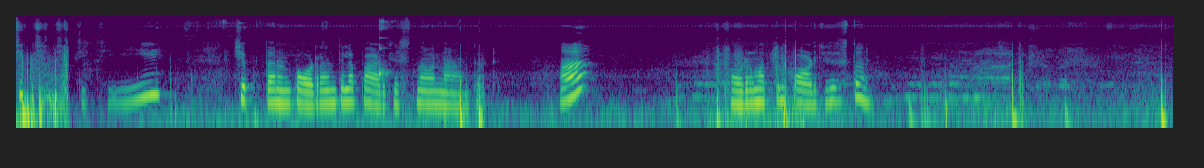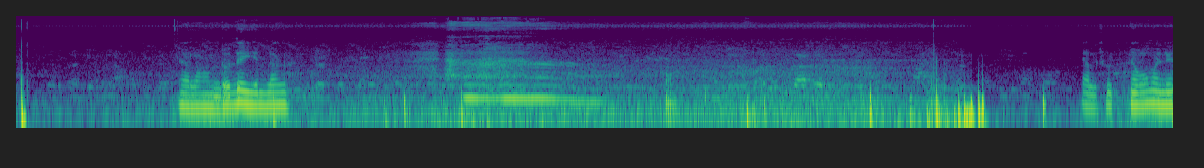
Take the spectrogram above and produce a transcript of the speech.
చిచ్చి చిచ్చి చెప్తాను పౌడర్ అంతా ఇలా పాడు చేస్తున్నావు నాతో పౌడర్ మొత్తం పాడు చేసేస్తాను. ఎలా ఉందో దెయ్యంలాగా. ఎలా చుట్టినావో మళ్ళీ.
